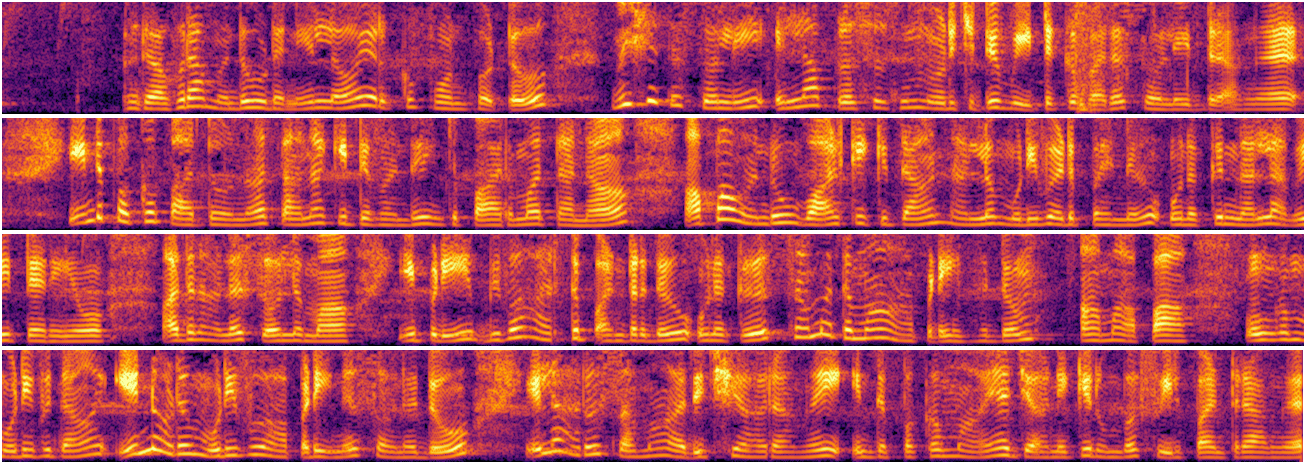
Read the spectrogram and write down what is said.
ரகுராம் வந்து உடனே லாயருக்கு ஃபோன் போட்டு விஷயத்த சொல்லி எல்லா ப்ரொசஸும் முடிச்சுட்டு வீட்டுக்கு வர சொல்லிடுறாங்க. இந்த பக்கம் பார்த்தோன்னா தனா கிட்ட வந்து இங்கே பாருமா தனா அப்பா வந்து வாழ்க்கைக்கு தான் நல்ல முடிவெடுப்பேன்னு உனக்கு நல்லாவே தெரியும். அதனால சொல்லுமா இப்படி விவாகரத்து பண்ணுறது உனக்கு சம்மதமா அப்படின்னதும் ஆமாம் அப்பா உங்கள் முடிவு தான் என்னோட முடிவு அப்படின்னு சொன்னதும் எல்லாரும் செம அதிர்ச்சி ஆகிறாங்க. இந்த பக்கம் மாயா ஜானிக்கு ரொம்ப ஃபீல் பண்ணுறாங்க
